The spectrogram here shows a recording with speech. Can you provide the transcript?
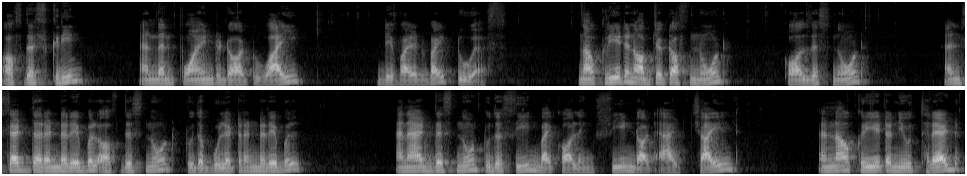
of the screen and then point dot y divided by 2f. Now create an object of node, call this node and set the renderable of this node to the bullet renderable and add this node to the scene by calling scene.addChild and now create a new thread.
